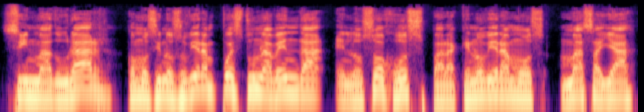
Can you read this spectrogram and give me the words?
sin madurar, como si nos hubieran puesto una venda en los ojos para que no viéramos más allá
